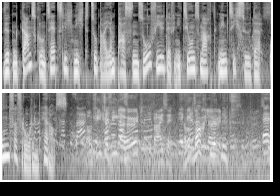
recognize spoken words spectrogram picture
würden ganz grundsätzlich nicht zu Bayern passen. So viel Definitionsmacht nimmt sich Söder unverfroren heraus. Und viel zu viel erhöht, die Preise. Wir das viel wird erhöht. nichts. Äh,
